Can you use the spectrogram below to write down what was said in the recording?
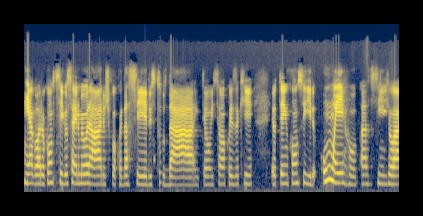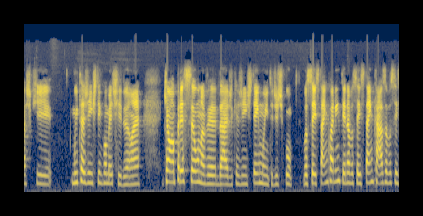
E agora eu consigo sair no meu horário, tipo, acordar cedo, estudar. Então, isso é uma coisa que eu tenho conseguido. Um erro, assim, que eu acho que muita gente tem cometido, né? Que é uma pressão, na verdade, que a gente tem muito, de tipo, você está em quarentena, você está em casa, você,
